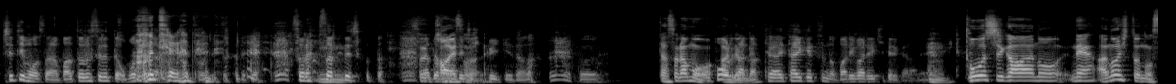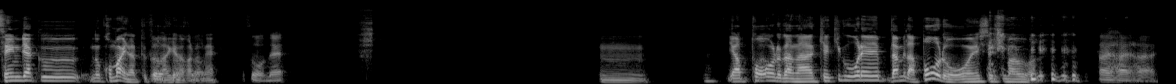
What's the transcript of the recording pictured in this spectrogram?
シュティモンさんはバトルするって思って思ってなかったね。それはそれでちょっと、それかわいそうだね。低いけど、うん。だそれはもうポールあれだよね。なんか対決のバリバリで来てるからね。うん、投資側のねあの人の戦略の駒になってただけだからね。そうね。うんいやポールだな。結局俺ダメだ。ポールを応援してしまうわ。はいはいはい。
